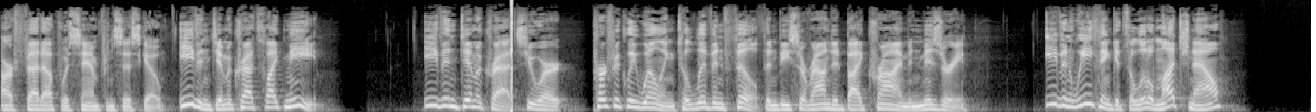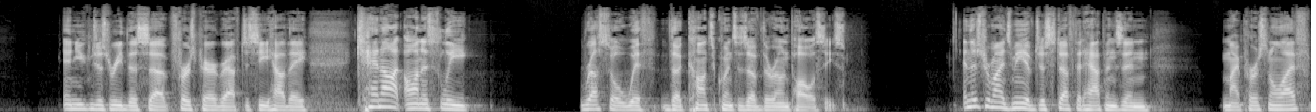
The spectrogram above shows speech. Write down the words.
are fed up with San Francisco. Even Democrats like me. Even Democrats who are perfectly willing to live in filth and be surrounded by crime and misery. Even we think it's a little much now. And you can just read this uh, first paragraph to see how they cannot honestly wrestle with the consequences of their own policies. And this reminds me of just stuff that happens in my personal life.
